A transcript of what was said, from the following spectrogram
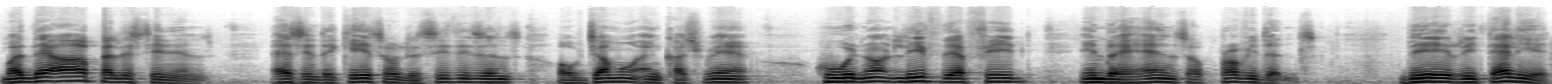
But there are Palestinians, as in the case of the citizens of Jammu and Kashmir, who would not leave their fate in the hands of providence. They retaliate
